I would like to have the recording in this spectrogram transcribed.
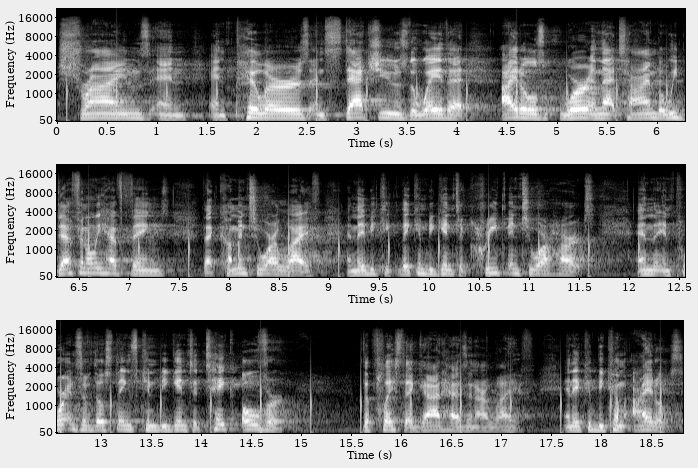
shrines and, and pillars and statues the way that idols were in that time, but we definitely have things that come into our life and they, beca- they can begin to creep into our hearts. And the importance of those things can begin to take over the place that God has in our life. And it can become idols.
